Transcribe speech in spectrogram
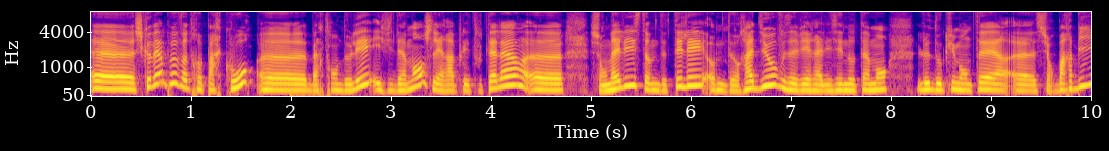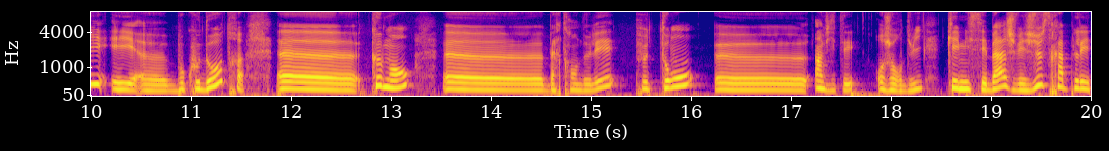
euh, je connais un peu votre parcours, euh, Bertrand Delay, évidemment, je l'ai rappelé tout à l'heure, euh, journaliste, homme de télé, homme de radio. Vous avez réalisé notamment le documentaire euh, sur Barbie et euh, beaucoup d'autres. Euh, comment, euh, Bertrand Delay, peut-on euh, inviter aujourd'hui Kémy Seba Je vais juste rappeler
